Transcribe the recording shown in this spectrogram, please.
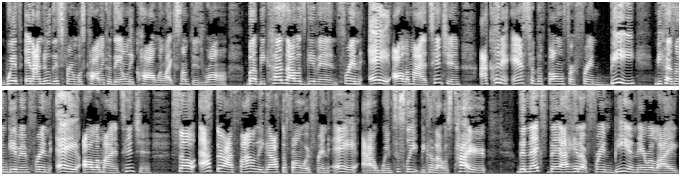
with and I knew this friend was calling because they only call when like something's wrong. But because I was giving friend A all of my attention, I couldn't answer the phone for friend B because I'm giving friend A all of my attention. So after I finally got off the phone with friend A, I went to sleep because I was tired. The next day I hit up friend B and they were like,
